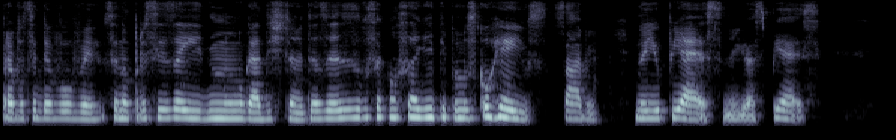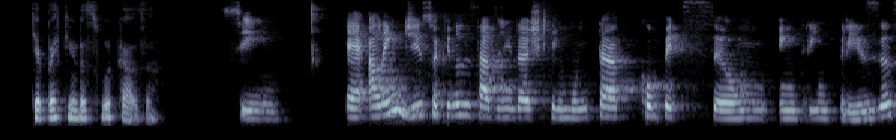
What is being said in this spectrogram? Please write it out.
para você devolver. Você não precisa ir num lugar distante. Às vezes você consegue ir, tipo, nos Correios, sabe? No UPS, no USPS, que é pertinho da sua casa. Sim. É, além disso, aqui nos Estados Unidos acho que tem muita competição entre empresas.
